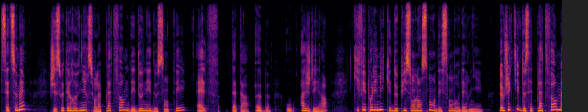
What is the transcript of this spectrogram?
Cette semaine, j'ai souhaité revenir sur la plateforme des données de santé Health Data Hub ou HDA qui fait polémique depuis son lancement en décembre dernier. L'objectif de cette plateforme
